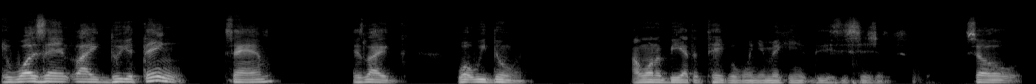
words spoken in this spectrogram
It wasn't like do your thing, Sam. It's like, what we doing? I want to be at the table when you're making these decisions. So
